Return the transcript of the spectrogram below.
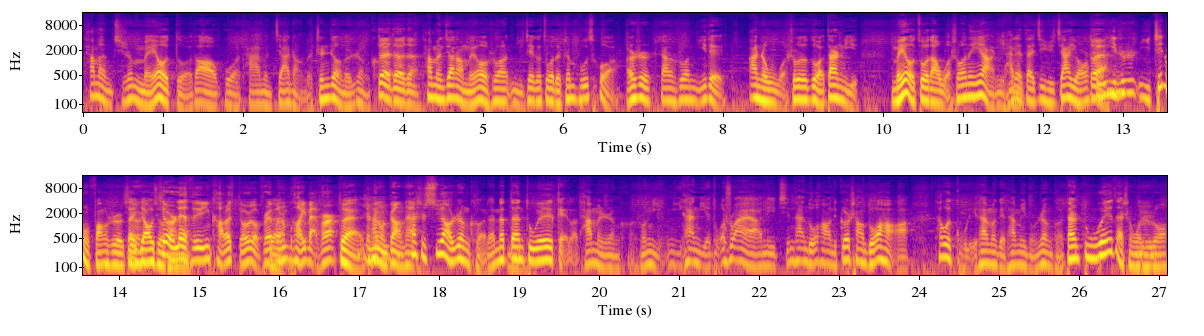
他们其实没有得到过他们家长的真正的认可。对对对，他们家长没有说你这个做的真不错，而是家长说你得按照我说的做，但是你没有做到我说的那样，你还得再继续加油，对。是一直以这种方式在就是要求，就是类似于你考了九十九分，为什么不考一百分？对，就那种状态。他是需要认可的。那嗯。但杜威给了他们认可，说你你看你多帅啊，你琴弹多好，你歌唱多好啊，他会鼓励他们，给他们一种认可。但是杜威在生活之中，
